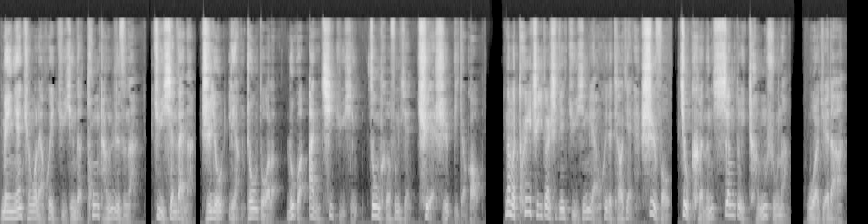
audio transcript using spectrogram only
每年全国两会举行的通常日子呢，距现在呢只有两周多了。如果按期举行，综合风险确实比较高。那么推迟一段时间举行两会的条件是否？就可能相对成熟呢？我觉得啊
